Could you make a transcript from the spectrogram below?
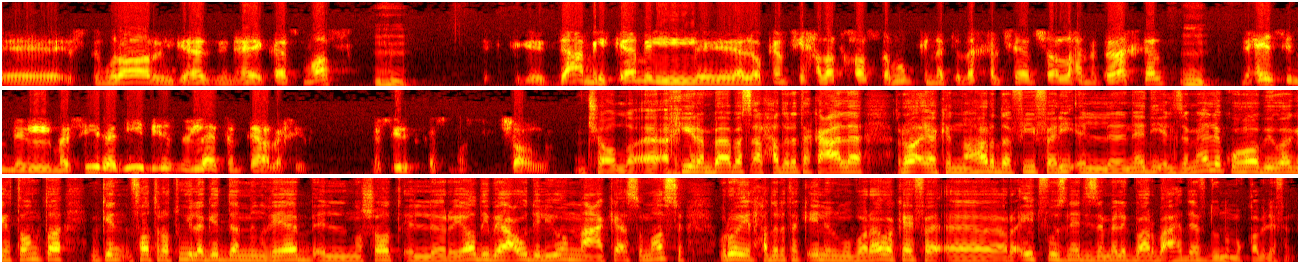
إيه، استمرار الجهاز لنهائي كاس مصر. الدعم الكامل إيه، لو كان في حالات خاصة ممكن نتدخل فيها إن شاء الله هنتدخل. بحيث إن المسيرة دي بإذن الله تنتهي على خير مسيرة كاس مصر شاء الله. إن شاء الله. أخيرا بقى بسأل حضرتك على رأيك النهارده في فريق النادي الزمالك وهو بيواجه طنطا. يمكن فترة طويلة جدا من غياب النشاط الرياضي بيعود اليوم مع كأس مصر. رؤية حضرتك إيه للمباراة؟ وكيف آه، رأيت فوز نادي الزمالك بأربع أهداف دون مقابل يا فندم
